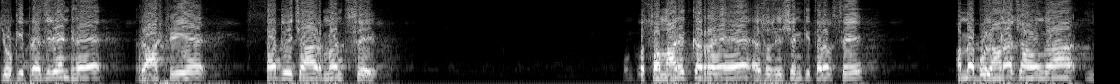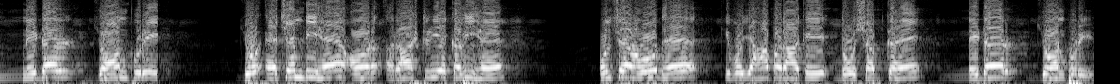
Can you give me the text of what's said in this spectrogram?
जो कि प्रेसिडेंट है, राष्ट्रीय सदविचार मंच से। उनको सम्मानित कर रहे हैं एसोसिएशन की तरफ़ से। अब मैं बुलाना चाहूँगा निडर जौनपुरी, जो एचएमडी हैं और राष्ट्रीय कवि हैं। उनसे अनुरोध है कि वो यहाँ पर आके दो शब्द कहें, निडर जौनपुरी।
